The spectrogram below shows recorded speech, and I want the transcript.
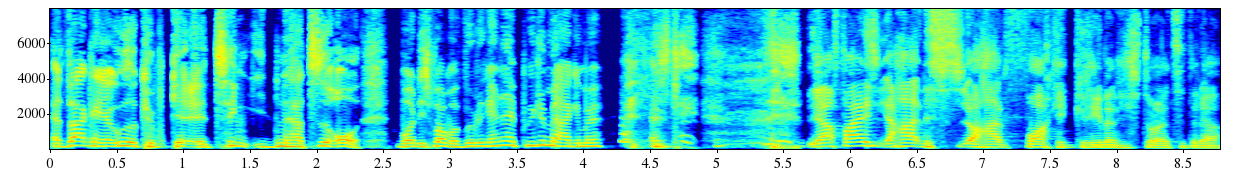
at hver gang jeg er ude og købe øh, ting i den her tid af året, hvor de spørger mig, vil du gerne have et byttemærke med? altså, det, Jeg har faktisk, jeg har, en, jeg har en fucking griner historie til det der.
